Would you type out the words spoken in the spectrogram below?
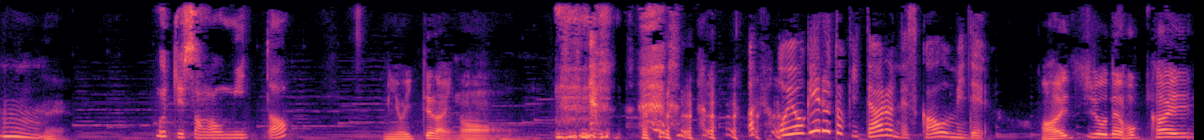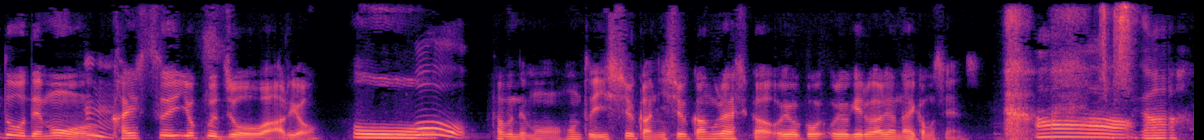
うん。ね。グッチーさんは海行った？身を行ってないなぁ。あ、泳げる時ってあるんですか？海で。あ、一応ね、北海道でもうん、海水浴場はあるよ。おー。おー。多分でも、ほんと1週間、2週間ぐらいしか泳ご、泳げるあれはないかもしれんし。さあすが。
